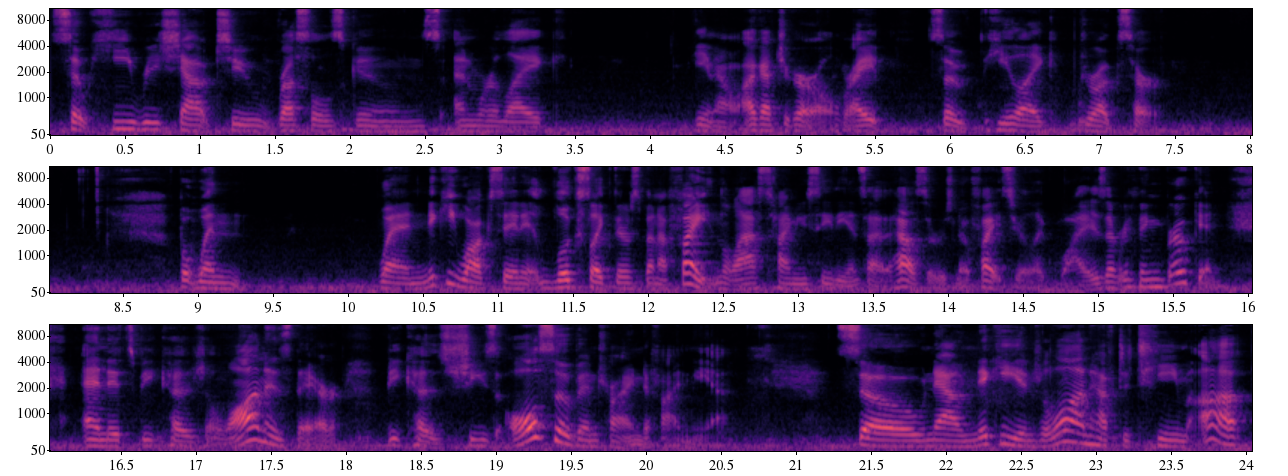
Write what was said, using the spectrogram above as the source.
So he reached out to Russell's goons and were like, you know, I got your girl, right? So he like drugs her. But when when Nikki walks in, it looks like there's been a fight. And the last time you see the inside of the house, there was no fight. So you're like, why is everything broken? And it's because Zhilan is there because she's also been trying to find Mia. So now Nikki and Zhilan have to team up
